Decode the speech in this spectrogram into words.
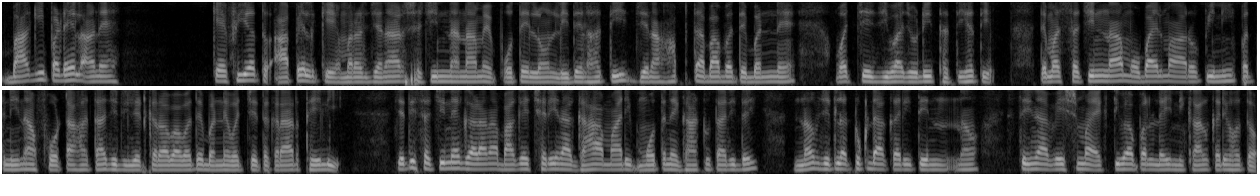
ભાગી પડેલ અને કેફિયત આપેલ કે મરણ જનાર સચિનના નામે પોતે લોન લીધેલ હતી, જેના હપ્તા બાબતે બંને વચ્ચે જીવાજોડી થતી હતી. તેમજ સચિનના મોબાઈલમાં આરોપીની પત્નીના ફોટા હતા જે ડિલીટ કરવા બાબતે બંને વચ્ચે તકરાર થયેલી. જેથી સચિને ગળાના ભાગે છરીના ઘા મારી મોતને ઘાટ ઉતારી દઈ, નવ જેટલા ટુકડા કરી તેનો સ્ત્રીના વેશમાં એક્ટિવા પર લઈ નિકાલ કર્યો હતો.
